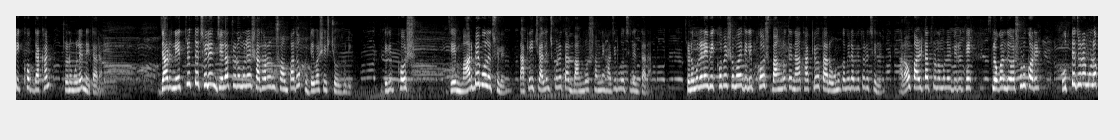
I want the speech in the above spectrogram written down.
বিক্ষোভ দেখান তৃণমূলের নেতারা। যার নেতৃত্বে ছিলেন জেলা তৃণমূলের সাধারণ সম্পাদক দেবাশিস চৌধুরী। দিলীপ ঘোষ যে মারবে বলেছিলেন, তাকেই চ্যালেঞ্জ করে তার বাংলোর সামনে হাজির হয়েছিলেন তারা। তৃণমূলের এই বিক্ষোভের সময় দিলীপ ঘোষ বাংলোতে না থাকলেও তার অনুগামীরা ভেতরে ছিলেন। তারাও পাল্টা তৃণমূলের বিরুদ্ধে স্লোগান দেওয়া শুরু করেন। উত্তেজনামূলক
